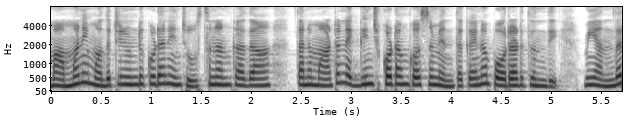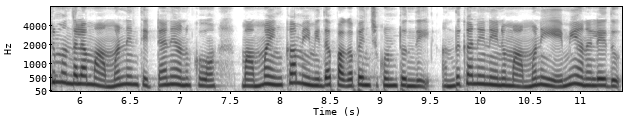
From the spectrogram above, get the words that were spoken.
మా అమ్మని మొదటి నుండి కూడా నేను చూస్తున్నాను కదా. తన మాట నెగ్గించుకోవడం కోసం ఎంతకైనా పోరాడుతుంది. మీ అందరి ముందల మా అమ్మని నేను తిట్టానే అనుకో మా అమ్మ ఇంకా మీ మీద పగ పెంచుకుంటుంది. అందుకని నేను మా అమ్మని ఏమీ అనలేదు.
